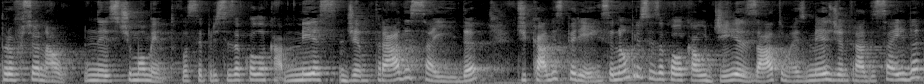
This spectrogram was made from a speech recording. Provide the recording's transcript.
profissional neste momento? Você precisa colocar mês de entrada e saída de cada experiência. Não precisa colocar o dia exato, mas mês de entrada e saída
